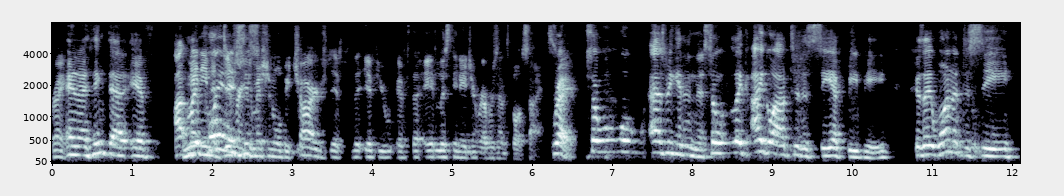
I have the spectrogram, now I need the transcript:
Right. And I think that if, uh, my point is different just, commission will be charged if the, if you, if the listing agent represents both sides. Right. So well, as we get in this, so like I go out to the CFBP because I wanted to see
